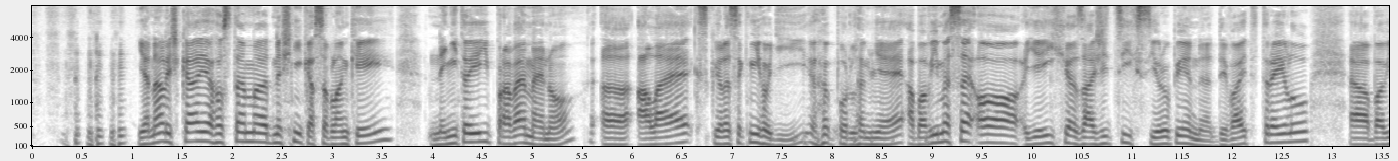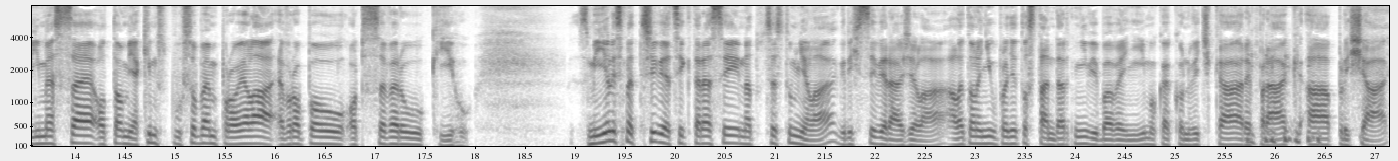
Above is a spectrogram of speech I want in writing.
Jana Liška je hostem dnešní Kasablanky. Není to její pravé jméno, eh, ale skvěle se k ní hodí, podle mě. A bavíme se o jejich zážitcích z European Divide Trailu. Bavíme se o tom, jakým způsobem projela Evropou od severu k jihu. Zmínili jsme tři věci, které si na tu cestu měla, když si vyrážela, ale to není úplně to standardní vybavení, moka konvička, reprák a plišák.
